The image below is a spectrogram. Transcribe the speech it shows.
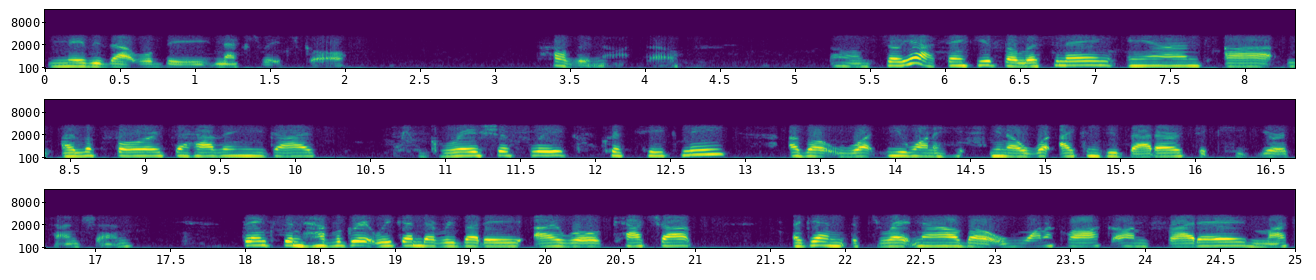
Maybe that will be next week's goal. Probably not though. Um, so yeah, thank you for listening, and uh, I look forward to having you guys graciously critique me about what you want to, you know, what I can do better to keep your attention. Thanks, and have a great weekend, everybody. I will catch up again, it's right now about 1 o'clock on Friday, March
